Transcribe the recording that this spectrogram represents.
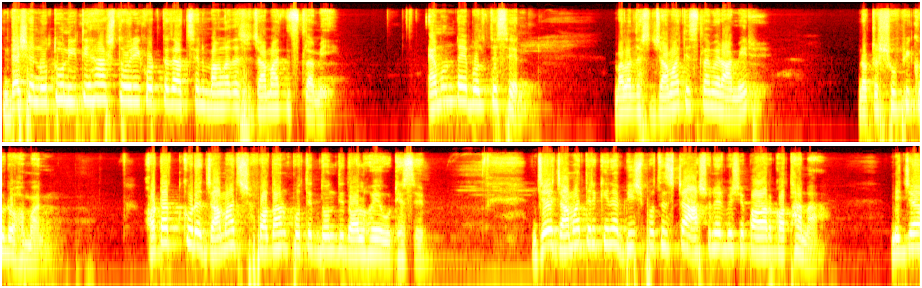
দেশে নতুন ইতিহাস তৈরি করতে যাচ্ছেন বাংলাদেশ জামাত ইসলামী। এমনটাই বলতেছেন বাংলাদেশ জামাত ইসলামের আমির ডক্টর শফিকুর রহমান। হঠাৎ করে জামাত প্রধান প্রতিদ্বন্দ্বী দল হয়ে উঠেছে। যে জামাতের কিনা বিশ পঁচিশটা আসনের বেশি পাওয়ার কথা না। মির্জা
